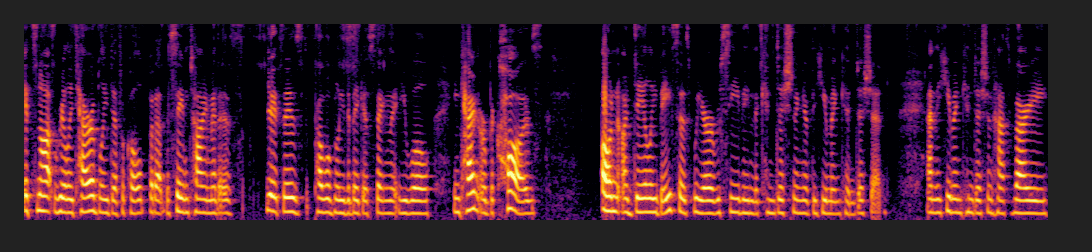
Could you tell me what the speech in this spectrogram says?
It's not really terribly difficult, but at the same time, it is it is probably the biggest thing that you will encounter because on a daily basis we are receiving the conditioning of the human condition and the human condition has very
